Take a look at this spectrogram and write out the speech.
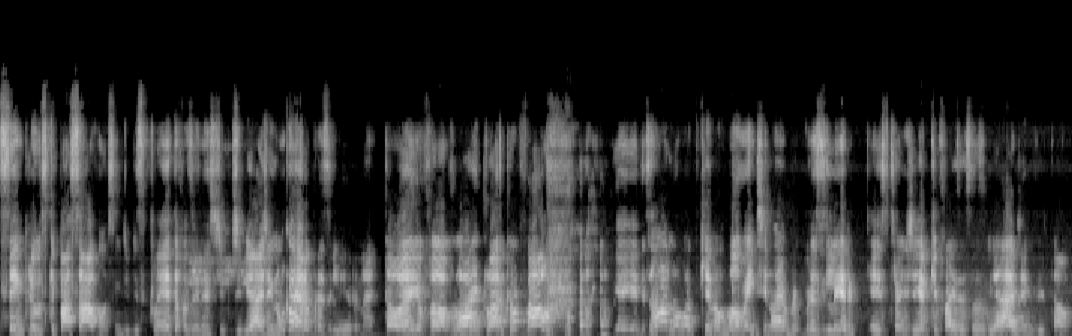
sempre os que passavam assim de bicicleta fazendo esse tipo de viagem nunca era brasileiro, né? Então aí eu falava, ai, claro que eu falo. e aí eles, ah, não, é porque normalmente não é brasileiro, é estrangeiro que faz essas viagens e tal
